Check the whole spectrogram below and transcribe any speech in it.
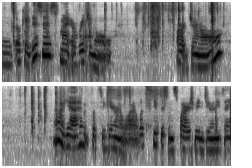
is, okay, this is my original art journal. Oh yeah, I haven't flipped through here in a while. Let's see if this inspires me to do anything.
